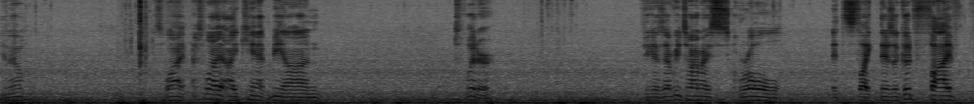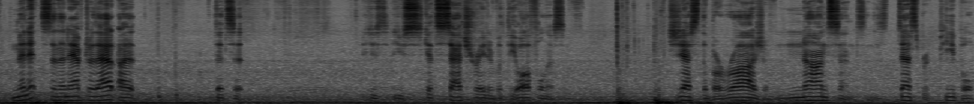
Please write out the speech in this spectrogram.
You know? That's why, that's why I can't be on Twitter because every time I scroll, it's like there's a good five minutes, and then after that, I that's it. You you get saturated with the awfulness of just the barrage of nonsense and these desperate people.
